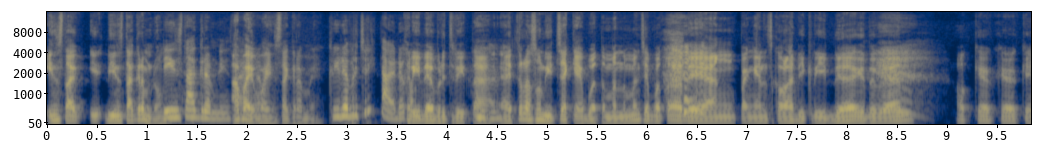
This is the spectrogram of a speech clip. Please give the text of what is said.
Insta di Instagram dong? Di Instagram, di Apa ya Instagram. Pak Instagramnya? Krida bercerita ada kok. Krida bercerita. Mm-mm. Ya, itu langsung dicek ya buat teman-teman siapa tahu ada yang pengen sekolah di Krida gitu kan. Oke oke oke.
